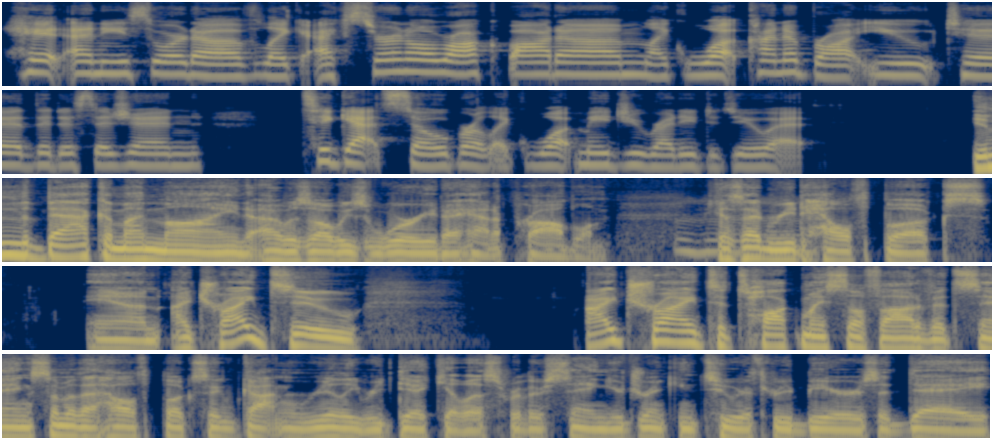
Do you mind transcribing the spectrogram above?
hit any sort of like external rock bottom? Like, what kind of brought you to the decision to get sober? Like, what made you ready to do it? In the back of my mind, I was always worried I had a problem mm-hmm. because I'd read mm-hmm. health books and I tried to. I tried to talk myself out of it, saying some of the health books have gotten really ridiculous, where they're saying you're drinking two or three beers a day.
